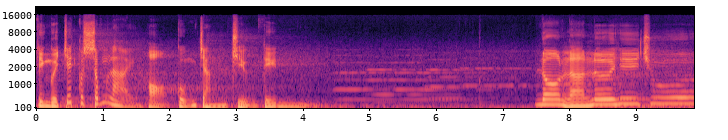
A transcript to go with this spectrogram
Thì người chết có sống lại, Họ cũng chẳng chịu tin. Đó là lời Chúa.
